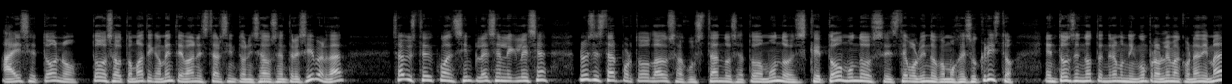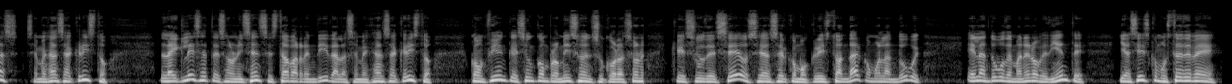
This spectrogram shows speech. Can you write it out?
a ese tono, todos automáticamente van a estar sintonizados entre sí, ¿verdad? ¿Sabe usted cuán simple es en la iglesia? No es estar por todos lados ajustándose a todo mundo, es que todo mundo se esté volviendo como Jesucristo. Entonces no tendremos ningún problema con nadie más, semejanza a Cristo. La iglesia tesalonicense estaba rendida a la semejanza a Cristo. Confío en que sea un compromiso en su corazón, que su deseo sea ser como Cristo, andar como Él anduvo. Él anduvo de manera obediente, y así es como usted debe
